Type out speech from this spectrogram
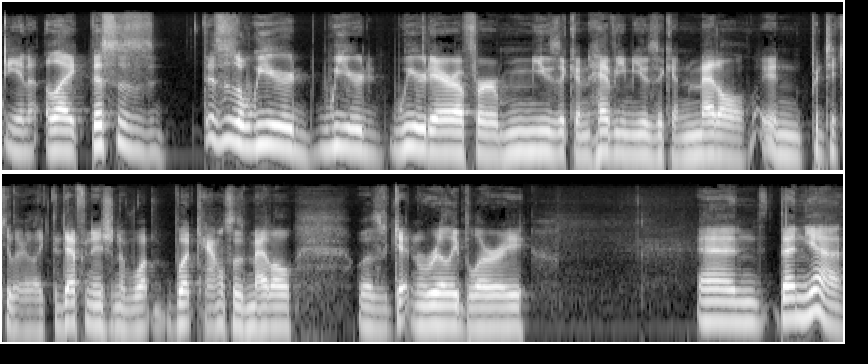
you know, like this is this is a weird, weird, weird era for music and heavy music and metal in particular. Like the definition of what what counts as metal was getting really blurry. And then yeah,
